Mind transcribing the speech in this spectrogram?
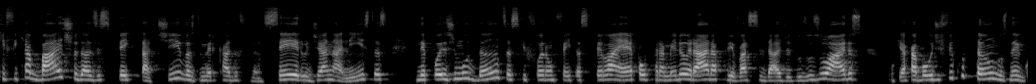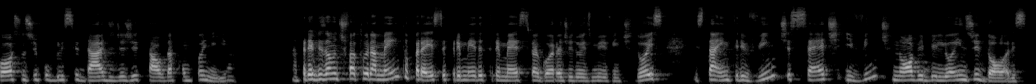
que fique abaixo das expectativas do mercado financeiro, de analistas, depois de mudanças que foram feitas pela Apple para melhorar a privacidade dos usuários, o que acabou dificultando os negócios de publicidade digital da companhia. A previsão de faturamento para esse primeiro trimestre agora de 2022 está entre 27 e 29 bilhões de dólares.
